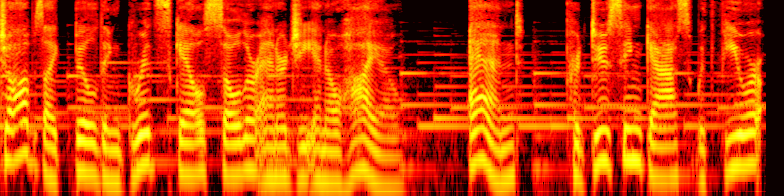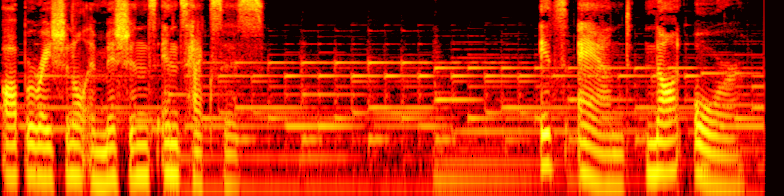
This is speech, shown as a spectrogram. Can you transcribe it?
Jobs like building grid-scale solar energy in Ohio and producing gas with fewer operational emissions in Texas. It's and, not or.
